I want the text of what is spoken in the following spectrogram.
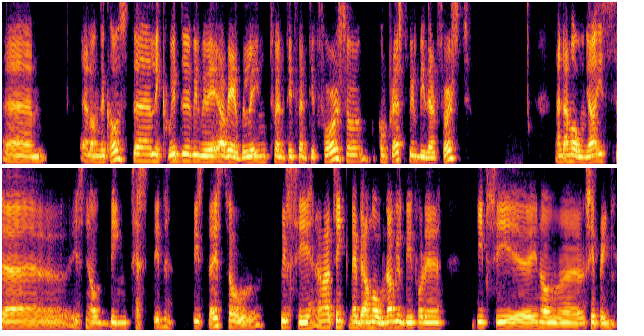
Um, along the coast, uh, liquid will be available in 2024, so compressed will be there first and ammonia is is you know being tested these days. So we'll see, and I think maybe ammonia will be for the deep sea, uh, you know, uh, shipping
